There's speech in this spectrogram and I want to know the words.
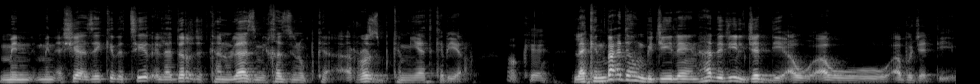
من من أشياء زي كذا تصير إلى درجة كانوا لازم يخزنوا الرز بكميات كبيرة. أوكي. لكن بعدهم بجيلين هذا جيل جدي أو أو أبو جدي.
